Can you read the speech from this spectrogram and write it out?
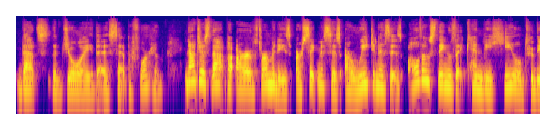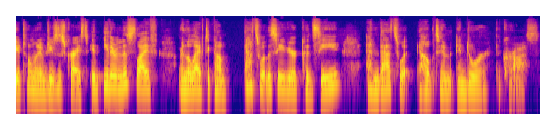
that's the joy that is set before him. Not just that, but our infirmities, our sicknesses, our weaknesses, all those things that can be healed through the atonement of Jesus Christ, in, either in this life or in the life to come. That's what the Savior could see. And that's what helped him endure the cross,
